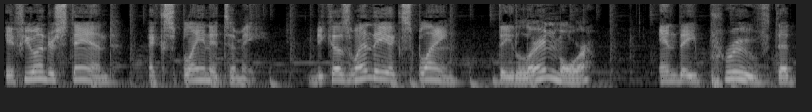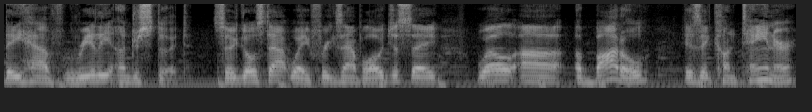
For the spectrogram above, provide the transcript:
if you understand, explain it to me. Because when they explain, they learn more and they prove that they have really understood. So it goes that way. For example, I would just say, well, uh, a bottle is a container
